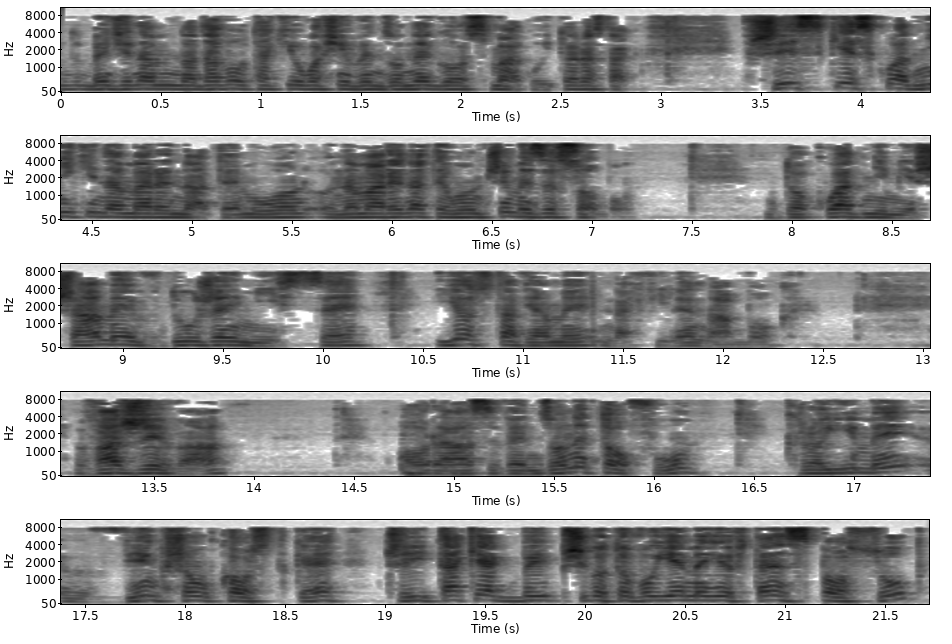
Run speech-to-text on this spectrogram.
będzie nam nadawał takiego właśnie wędzonego smaku. I teraz tak, wszystkie składniki na marynatę, na marynatę łączymy ze sobą. Dokładnie mieszamy w dużej misce i odstawiamy na chwilę na bok. Warzywa oraz wędzone tofu kroimy w większą kostkę, czyli tak jakby przygotowujemy je w ten sposób,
